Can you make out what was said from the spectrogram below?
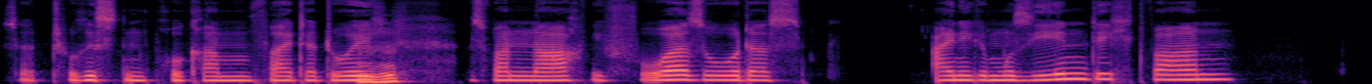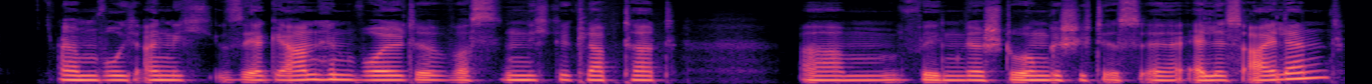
unser Touristenprogramm weiter durch. Mhm. Es war nach wie vor so, dass einige Museen dicht waren, ähm, wo ich eigentlich sehr gern hin wollte, was nicht geklappt hat. Ähm, wegen der Sturmgeschichte ist äh, Ellis Island.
